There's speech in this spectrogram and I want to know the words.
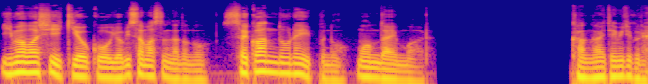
忌まわしい記憶を呼び覚ますなどのセカンドレイプの問題もある。考えてみてくれ。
